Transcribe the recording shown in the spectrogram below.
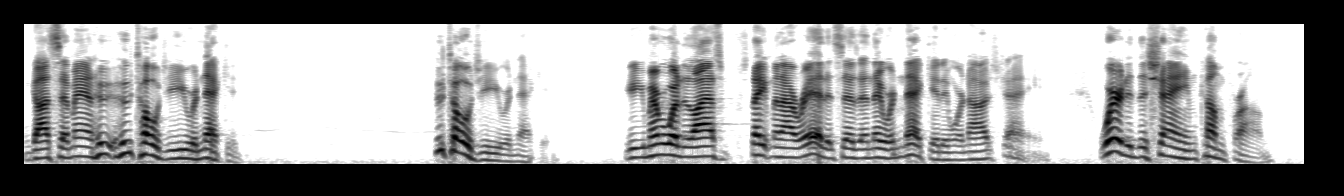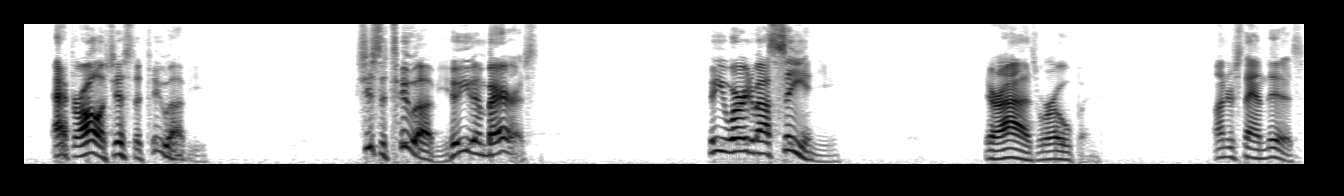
And God said, Man, who, who told you you were naked? Who told you you were naked? You remember what the last statement I read? It says, And they were naked and were not ashamed. Where did the shame come from? After all, it's just the two of you. It's just the two of you. Who you embarrassed? Who you worried about seeing you? Their eyes were opened. Understand this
